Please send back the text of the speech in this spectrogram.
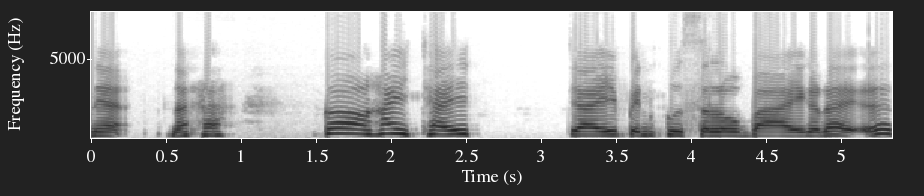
เนี่ยนะคะ ก็ให้ใช้ใจเป็นกุศโลบายก็ได้เออ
